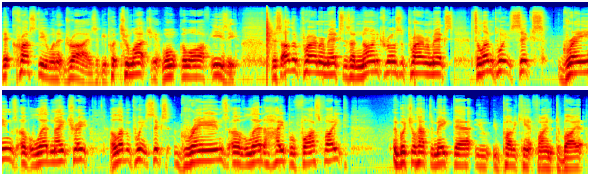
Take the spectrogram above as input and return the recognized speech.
it crusty when it dries. If you put too much, it won't go off easy. This other primer mix is a non-corrosive primer mix. It's 11.6 grains of lead nitrate, 11.6 grains of lead hypophosphite, which you'll have to make that. You, you probably can't find it to buy it.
